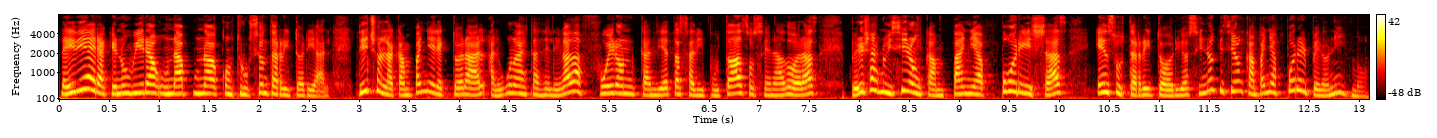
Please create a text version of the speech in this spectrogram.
La idea era que no hubiera una, una construcción territorial. De hecho, en la campaña electoral, algunas de estas delegadas fueron candidatas a diputadas o senadoras, pero ellas no hicieron campaña por ellas en sus territorios, sino que hicieron campaña por el peronismo,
